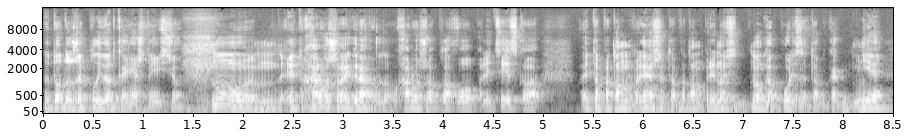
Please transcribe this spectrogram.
Да тот уже плывет, конечно, и все. Ну, это хорошая игра, хорошего, плохого полицейского, это потом, понимаешь, это потом приносит много пользы. Там, как мне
